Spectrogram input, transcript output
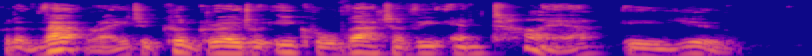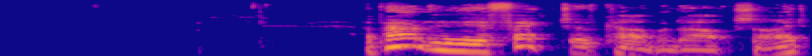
But at that rate, it could grow to equal that of the entire EU. Apparently, the effect of carbon dioxide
